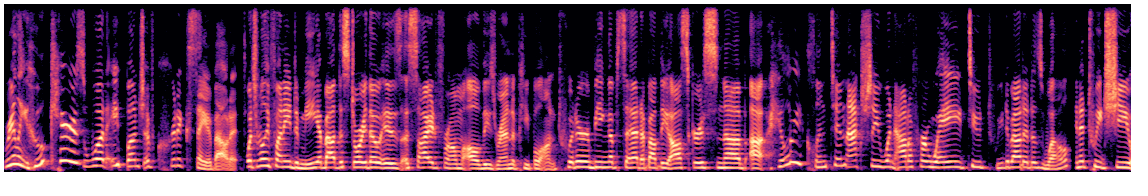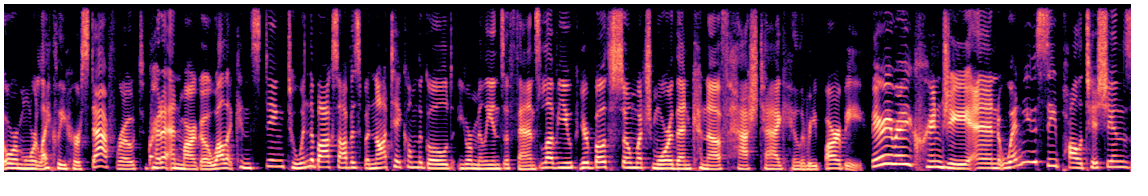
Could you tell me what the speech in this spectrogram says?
really, who cares what a bunch of critics say about it? What's really funny to me about the story, though, is aside from all these random people on Twitter being upset about the Oscars snub, uh, Hillary Clinton actually went out of her way to tweet about it as well. In a tweet, she, or more likely her staff, wrote Greta and Margot, while it can sting to win the box office but not take home the gold, your millions of fans love you. You're both so much more than Kenough. Hashtag Hillary Barbie. Very, very cringy. And when you see politicians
